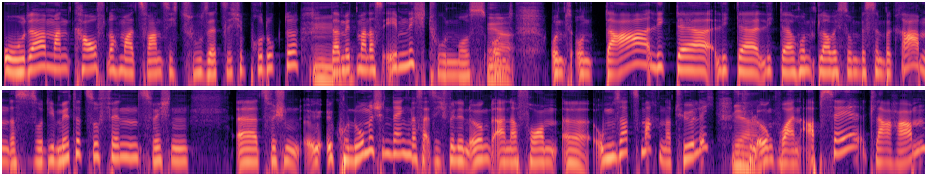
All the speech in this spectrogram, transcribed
Oder man kauft nochmal 20 zusätzliche Produkte, mhm. damit man das eben nicht tun muss. Ja. Und, und, und da liegt der, liegt der, liegt der Hund, glaube ich, so ein bisschen begraben. Das ist so die Mitte zu finden zwischen äh, zwischen ökonomischen Denken, das heißt, ich will in irgendeiner Form äh, Umsatz machen, natürlich. Ja. Ich will irgendwo einen Upsale, klar haben,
